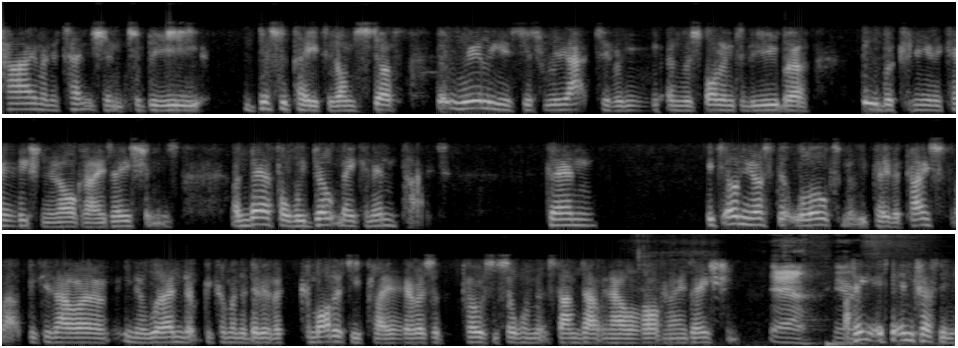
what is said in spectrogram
time and attention to be dissipated on stuff that really is just reactive and, and responding to the Uber Uber communication in organizations, and therefore we don't make an impact, then it's only us that will ultimately pay the price for that because our, you know, we'll end up becoming a bit of a commodity player as opposed to someone that stands out in our organization. Yeah, I think it's interesting.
